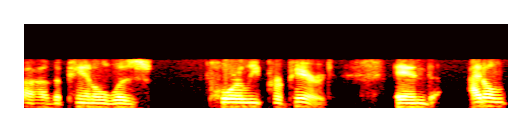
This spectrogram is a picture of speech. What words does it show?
uh, the panel was poorly prepared, and I don't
